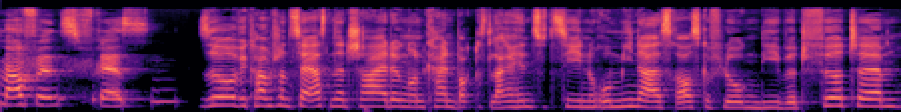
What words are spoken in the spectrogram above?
Muffins fressen. So, wir kommen schon zur ersten Entscheidung und keinen Bock, das lange hinzuziehen. Romina ist rausgeflogen, die wird Vierte.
